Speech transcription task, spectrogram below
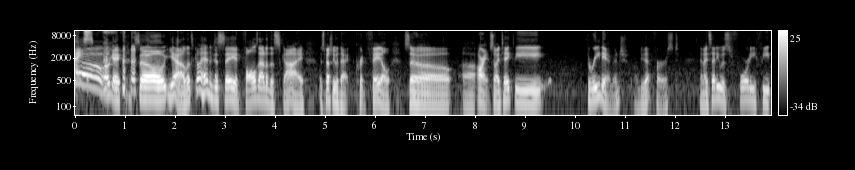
Nice. okay, so yeah, let's go ahead and just say it falls out of the sky, especially with that crit fail. So, uh, all right, so I take the three damage. I'll do that first. And I said he was 40 feet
